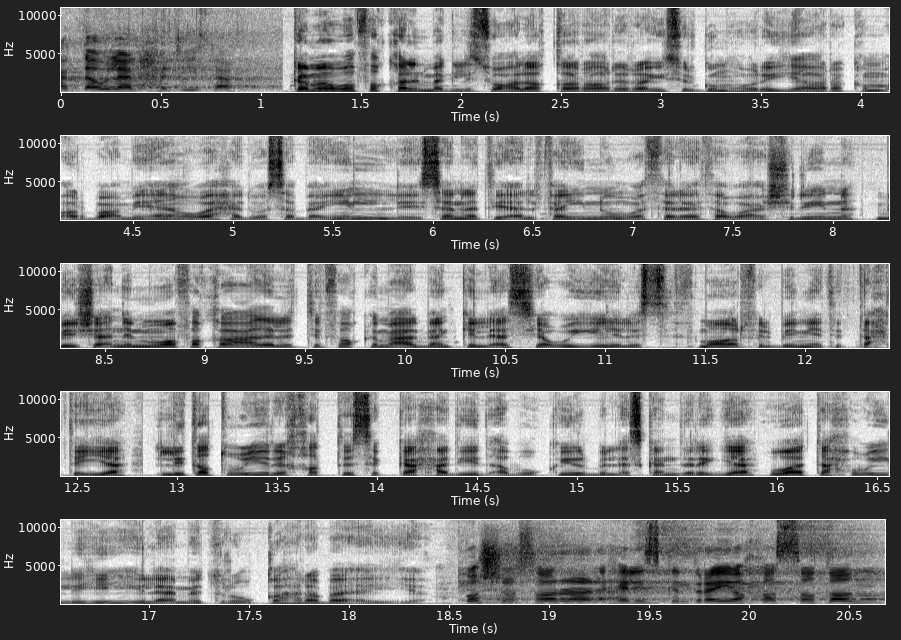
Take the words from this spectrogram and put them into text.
الدولة الحديثة. كما وافق المجلس على قرار رئيس الجمهورية رقم 471 لسنة 2023 بشأن الموافقة على الاتفاق مع البنك الآسيوي للاستثمار في البنية التحتية لتطوير خط سكة حديد أبو قير بالإسكندرية وتحويله إلى مترو كهربائي. بشرى سارة لأهالي إسكندرية خاصة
